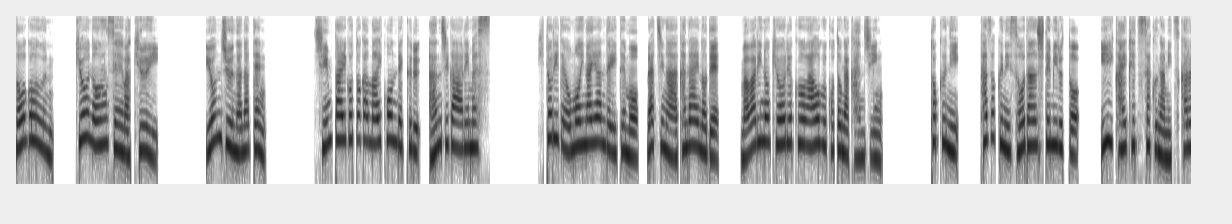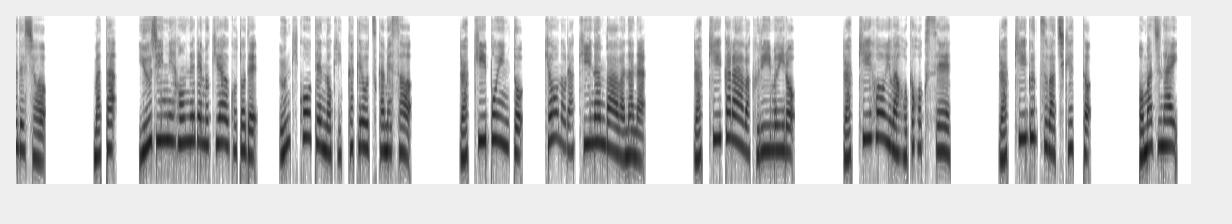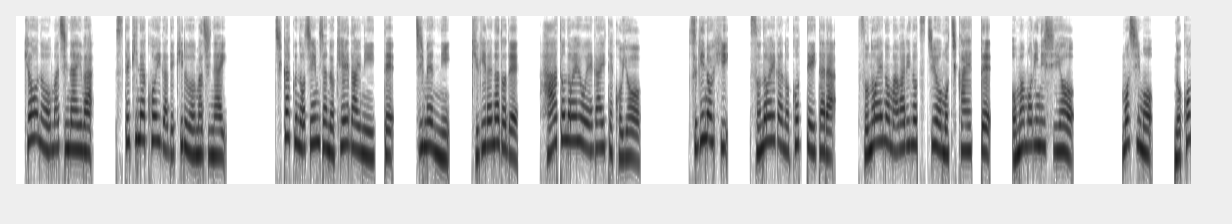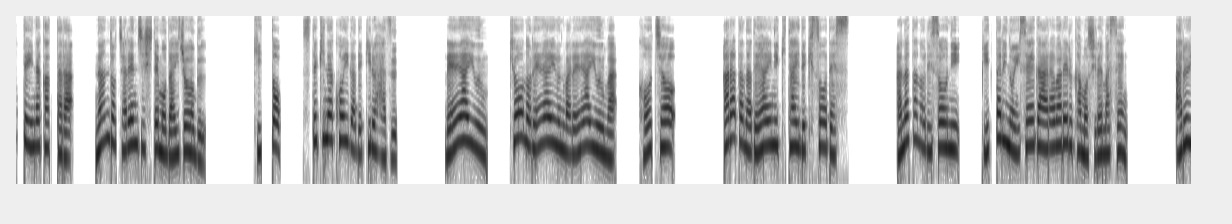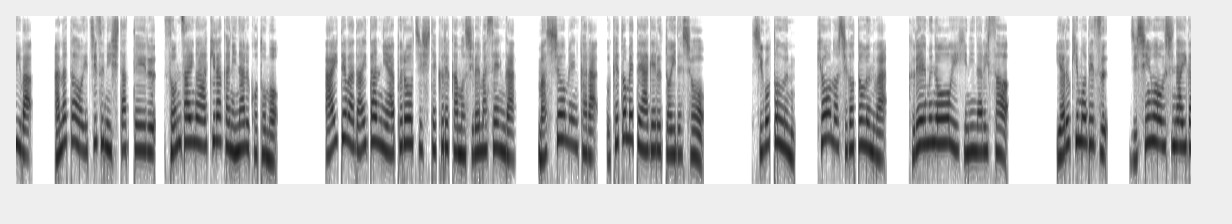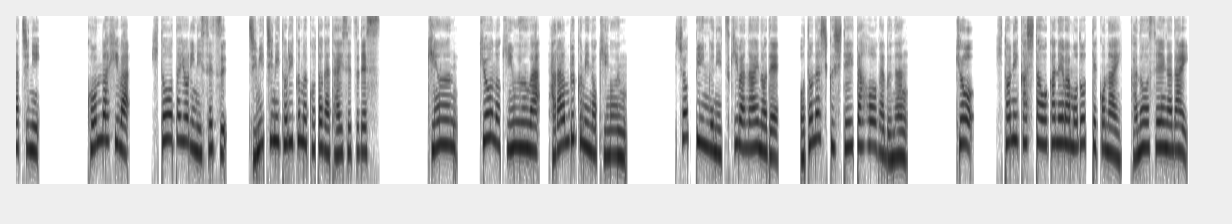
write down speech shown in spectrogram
総合運。今日の運勢は9位。47点。心配事が舞い込んでくる暗示があります。一人で思い悩んでいても、拉致が開かないので、周りの協力を仰ぐことが肝心。特に、家族に相談してみると、いい解決策が見つかるでしょう。また、友人に本音で向き合うことで、運気好転のきっかけをつかめそう。ラッキーポイント。今日のラッキーナンバーは7。ラッキーカラーはクリーム色。ラッキーホーイはホクホク製。ラッキーグッズはチケット。おまじない。今日のおまじないは、素敵な恋ができるおまじない。近くの神社の境内に行って、地面に、木切れなどで、ハートの絵を描いてこよう。次の日、その絵が残っていたら、その絵の周りの土を持ち帰って、お守りにしよう。もしも、残っていなかったら、何度チャレンジしても大丈夫。きっと、素敵な恋ができるはず。恋愛運。今日の恋愛運は恋愛運は、好調。新たな出会いに期待できそうです。あなたの理想に、ぴったりの異性が現れるかもしれません。あるいは、あなたを一途に慕っている存在が明らかになることも。相手は大胆にアプローチしてくるかもしれませんが、真正面から受け止めてあげるといいでしょう。仕事運。今日の仕事運は、クレームの多い日になりそう。やる気も出ず、自信を失いがちに。こんな日は、人を頼りにせず、地道に取り組むことが大切です。金運。今日の金運は波乱含みの金運。ショッピングに月はないので、おとなしくしていた方が無難。今日、人に貸したお金は戻ってこない可能性がない。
